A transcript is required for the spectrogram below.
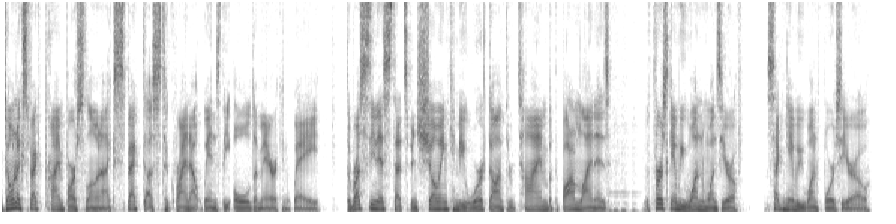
don't expect prime Barcelona. Expect us to grind out wins the old American way. The rustiness that's been showing can be worked on through time, but the bottom line is the first game we won 1 0, second game we won 4 0.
